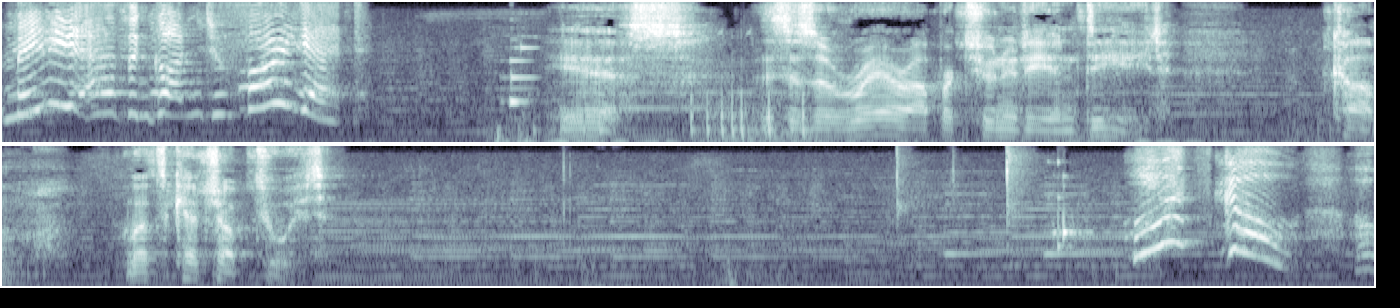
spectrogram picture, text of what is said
Maybe it hasn't gotten too far yet. Yes, this is a rare opportunity indeed. Come, let's catch up to it. Let's go! A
